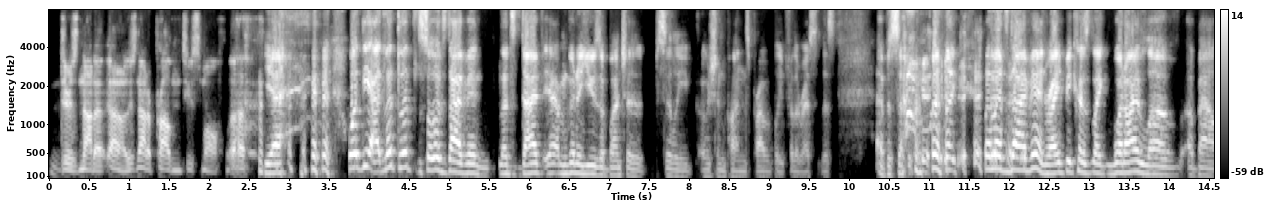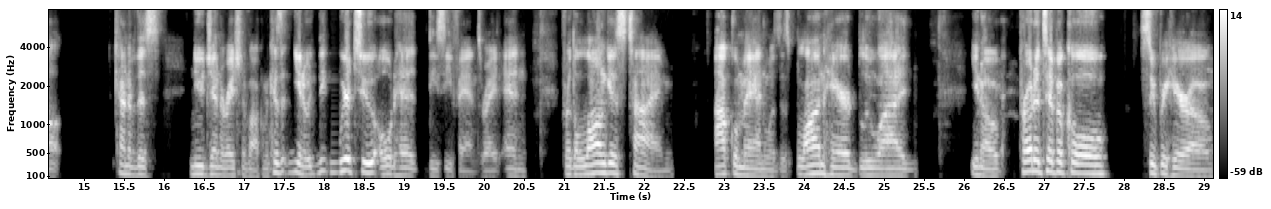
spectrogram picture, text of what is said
there's not a I don't know there's not a problem too small. yeah, well, yeah. Let let so let's dive in. Let's dive. I'm going to use a bunch of silly ocean puns probably for the rest of this episode, but like, but let's dive in, right? Because like what I love about kind of this new generation of Aquaman, because you know we're two old head DC fans, right? And for the longest time, Aquaman was this blonde haired, blue eyed, you know, prototypical superhero.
